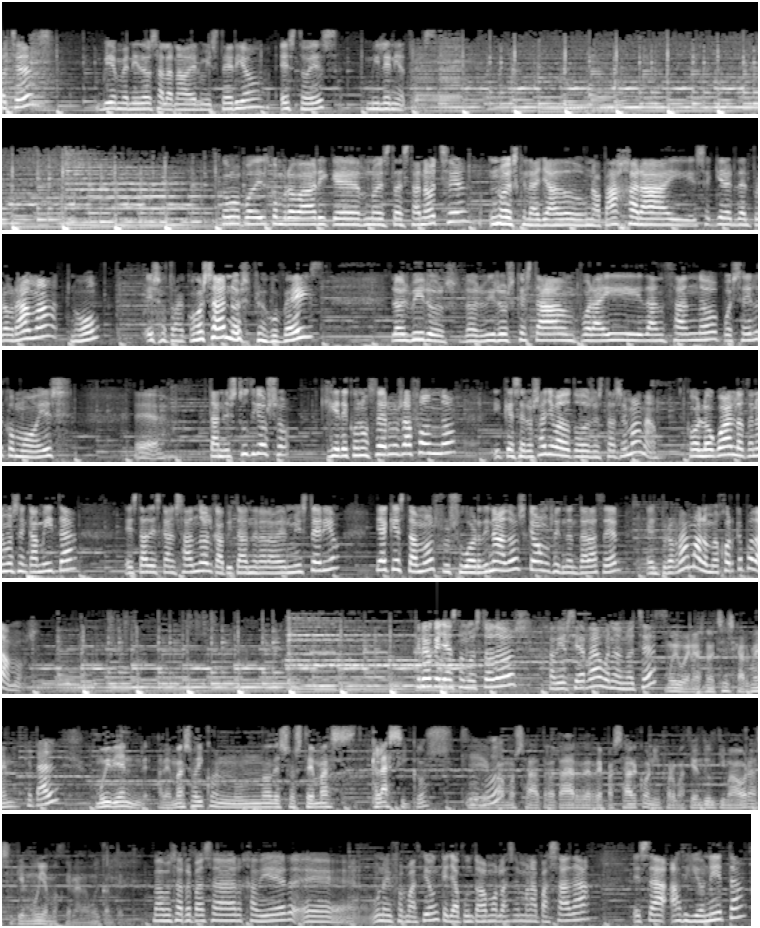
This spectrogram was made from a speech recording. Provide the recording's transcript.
Noches, bienvenidos a la nave del misterio. Esto es Milenio 3. Como podéis comprobar, Iker no está esta noche. No es que le haya dado una pájara y se quiere ir del programa. No, es otra cosa, no os preocupéis. Los virus, los virus que están por ahí danzando, pues él como es eh, tan estudioso, quiere conocerlos a fondo y que se los ha llevado todos esta semana. Con lo cual lo tenemos en camita, está descansando el capitán de la nave del misterio y aquí estamos, sus subordinados, que vamos a intentar hacer el programa lo mejor que podamos. Creo que ya estamos todos. Javier Sierra, buenas noches. Muy buenas noches, Carmen. ¿Qué tal? Muy bien. Además, hoy con uno de esos temas clásicos que Ujú. vamos a tratar de repasar con información de última hora, así que muy emocionado, muy contento. Vamos a repasar, Javier, eh, una información que ya apuntábamos la semana pasada, esa avioneta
